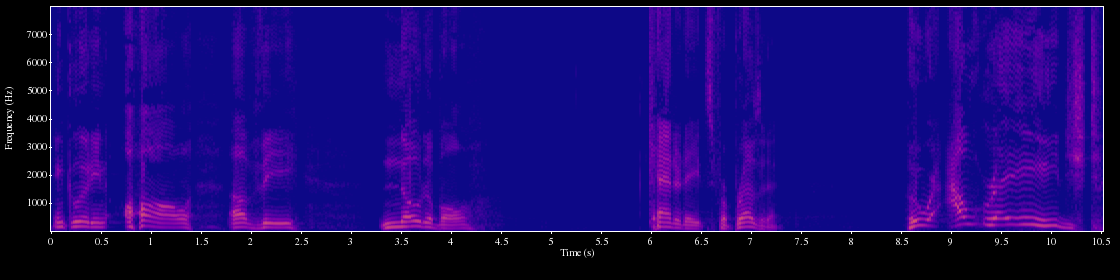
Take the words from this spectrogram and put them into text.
including all of the notable candidates for president who were outraged,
